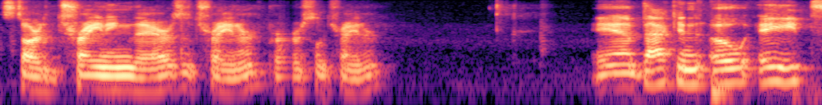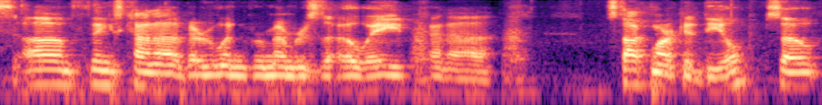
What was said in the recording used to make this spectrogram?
started training there as a trainer, personal trainer. And back in 08, um, things kind of, everyone remembers the 08 kind of stock market deal. So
